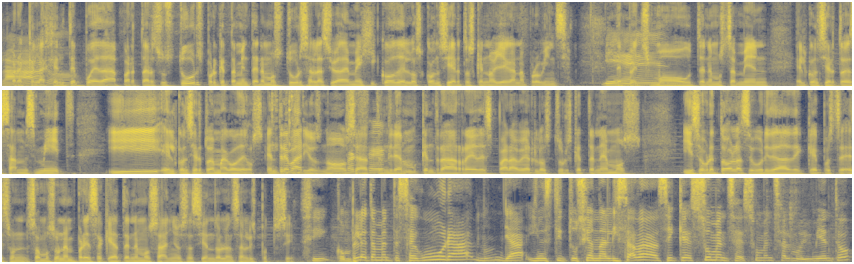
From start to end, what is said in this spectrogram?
para que la gente pueda apartar sus tours, porque también tenemos tours a la Ciudad de México de los conciertos que no llegan a provincia. De Pitch Mode, tenemos también el concierto de Sam Smith y el concierto de Mago de Oz, entre varios, ¿no? O sea, tendríamos que entrar a redes para ver los tours que tenemos y sobre todo la seguridad de que pues es un, somos una empresa que ya tenemos años haciéndolo en San Luis Potosí. Sí, completamente segura, ya institucionalizada, así que súmense, súmense al movimiento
